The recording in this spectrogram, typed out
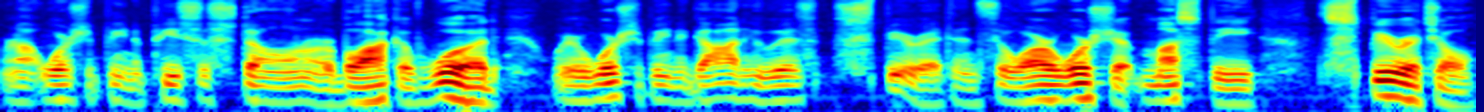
We're not worshiping a piece of stone or a block of wood. We're worshiping a God who is spirit, and so our worship must be spiritual.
